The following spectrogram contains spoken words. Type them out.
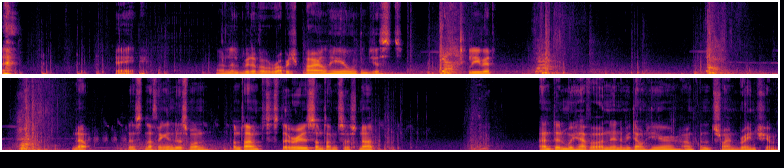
okay, a little bit of a rubbish pile here. We can just leave it. No, there's nothing in this one. Sometimes there is, sometimes there's not. And then we have an enemy down here. I'm gonna try and range him.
